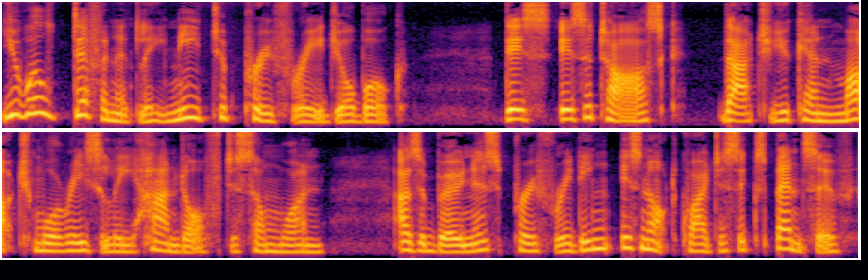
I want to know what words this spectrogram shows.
You will definitely need to proofread your book. This is a task that you can much more easily hand off to someone. As a bonus, proofreading is not quite as expensive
